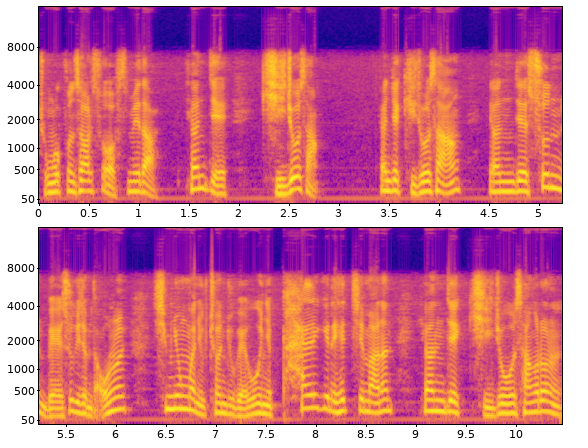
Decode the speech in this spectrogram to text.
종목 분석할 수가 없습니다. 현재 기조상, 현재 기조상, 현재 순 매수 기조입니다. 오늘 16만 6천 주 외국인이 팔기는 했지만은, 현재 기조상으로는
